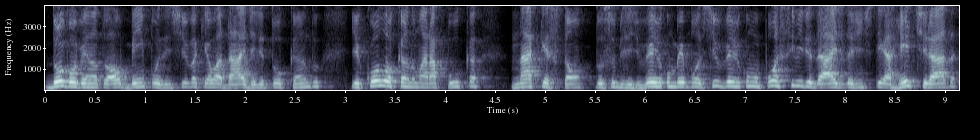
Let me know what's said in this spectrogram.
do governo atual bem positiva, que é o Haddad ele tocando e colocando Marapuca na questão do subsídio. Vejo como bem positivo, vejo como possibilidade da gente ter a retirada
